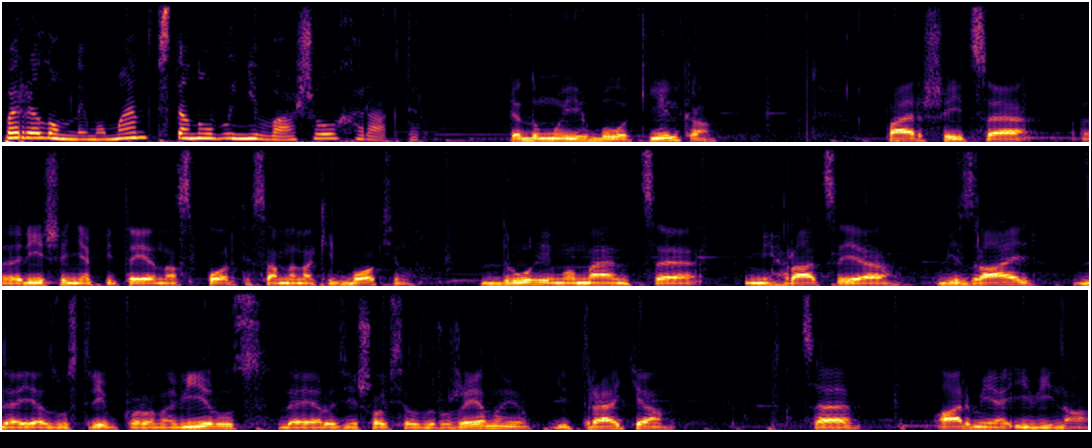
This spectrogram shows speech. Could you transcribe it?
Переломний момент встановлення вашого характеру. Я думаю, їх було кілька. Перший це е, рішення піти на спорт і саме на кікбоксинг. Другий момент це міграція в Ізраїль, де я зустрів коронавірус, де я розійшовся з дружиною. І третя це армія і війна.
